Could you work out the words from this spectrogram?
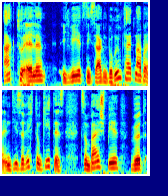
aktuelle ich will jetzt nicht sagen Berühmtheiten, aber in diese Richtung geht es. Zum Beispiel wird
